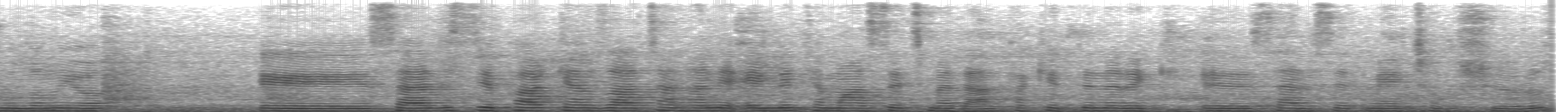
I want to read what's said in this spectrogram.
kurulanıyor. E, servis yaparken zaten hani elle temas etmeden paketlenerek e, servis etmeye çalışıyoruz.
